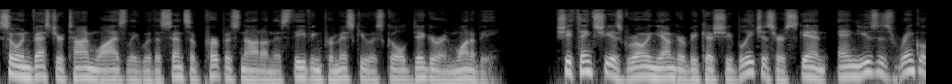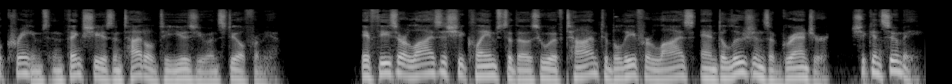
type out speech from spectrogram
So invest your time wisely with a sense of purpose, not on this thieving, promiscuous gold digger and wannabe. She thinks she is growing younger because she bleaches her skin and uses wrinkle creams and thinks she is entitled to use you and steal from you. If these are lies as she claims to those who have time to believe her lies and delusions of grandeur, she can sue me.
